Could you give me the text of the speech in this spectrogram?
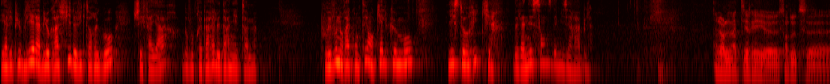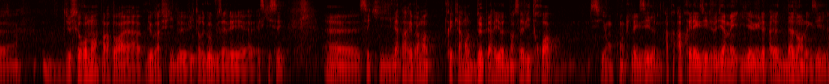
et avez publié la biographie de Victor Hugo chez Fayard, dont vous préparez le dernier tome. Pouvez-vous nous raconter en quelques mots l'historique de la naissance des Misérables? Alors l'intérêt, euh, sans doute, euh, de ce roman par rapport à la biographie de Victor Hugo que vous avez euh, esquissée, c'est qu'il apparaît vraiment très clairement deux périodes dans sa vie, trois si on compte l'exil, après, l'exil, je veux dire, mais il y a eu la période d'avant l'exil,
